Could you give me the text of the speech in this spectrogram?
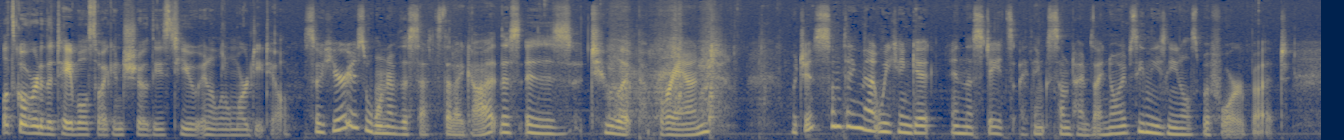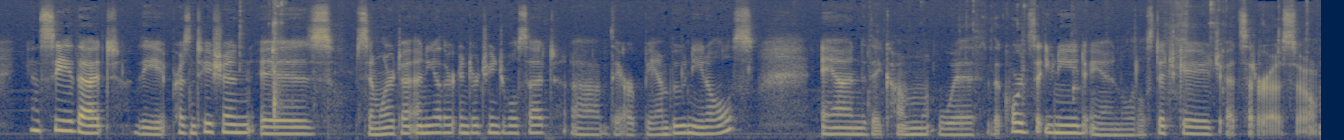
Let's go over to the table so I can show these to you in a little more detail. So here is one of the sets that I got. This is Tulip brand, which is something that we can get in the States, I think sometimes. I know I've seen these needles before, but you can see that the presentation is similar to any other interchangeable set. Uh, they are bamboo needles and they come with the cords that you need and a little stitch gauge, etc. So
